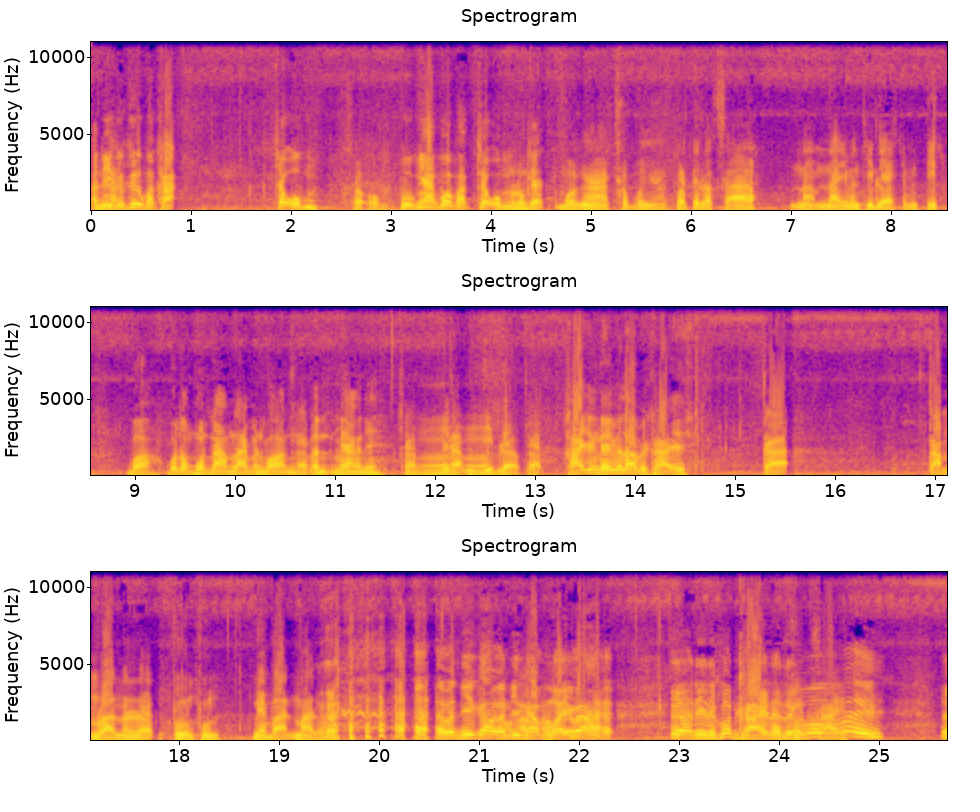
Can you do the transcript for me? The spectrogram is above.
อันนี้ครับก็คือผักคะชะอมสะอมปลูกยากบ่ผักชะอมลุงแขกบ่ยากครับบ่ยากว่าแต่รักษาน้ำในมันที่แหลกจะมันติด บ่บ่ต้องรดน้ำหลายมันบ่อนครับ อันแม่งอันนี้ครับอืมเวลามันติดแล้วก็ขายจังไดเวลาไปขายกะกำร้านนั่นแหละพุ่นพุ่นแม่บ้านมาแล้วสวัสดีครับสเอาวัสดีครับเอาเอาร้อยว่าเออนี่คนขายน่ะเด้อคนขายโอ้เอ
